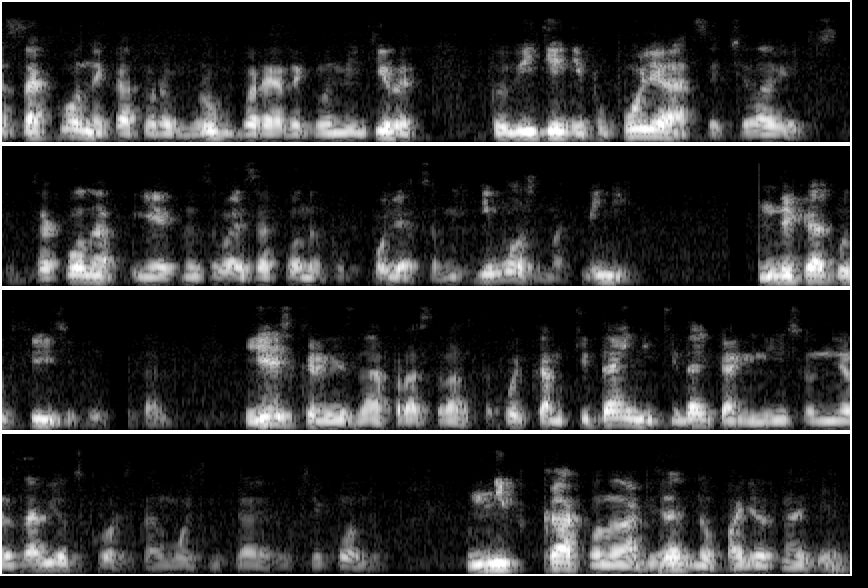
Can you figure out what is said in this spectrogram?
законы, которые, грубо говоря, регламентируют поведение популяции человеческой. Законы, я их называю законы по популяции. Мы их не можем отменить. Не как вот физику. Там, есть кривизна пространства, хоть там кидай, не кидай камень, если он не разовьет скорость, там 8 км в секунду, никак он обязательно упадет на землю.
